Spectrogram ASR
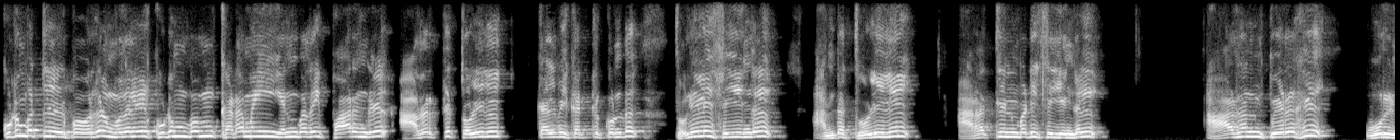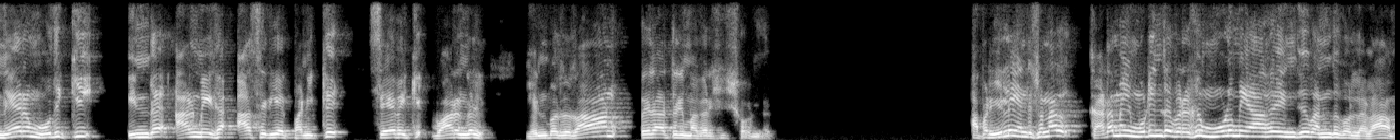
குடும்பத்தில் இருப்பவர்கள் முதலில் குடும்பம் கடமை என்பதை பாருங்கள் அதற்கு தொழில் கல்வி கற்றுக்கொண்டு தொழிலை செய்யுங்கள் அந்த தொழிலில் அறத்தின்படி செய்யுங்கள். அதன் பிறகு ஒரு நேரம் ஒதுக்கி இந்த ஆன்மீக ஆசிரியர் பணிக்கு சேவைக்கு வாருங்கள் என்பதுதான் வேதாத்திரி மகர்ஷி சொன்னது. அப்படி இல்லை என்று சொன்னால் கடமை முடிந்த பிறகு முழுமையாக இங்கு வந்து கொள்ளலாம்.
